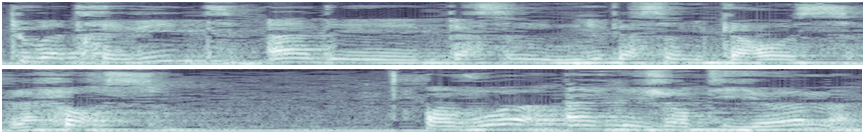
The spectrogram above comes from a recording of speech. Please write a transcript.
Tout va très vite. Un des personnes, une des personnes du carrosse, la force, envoie un des gentilshommes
